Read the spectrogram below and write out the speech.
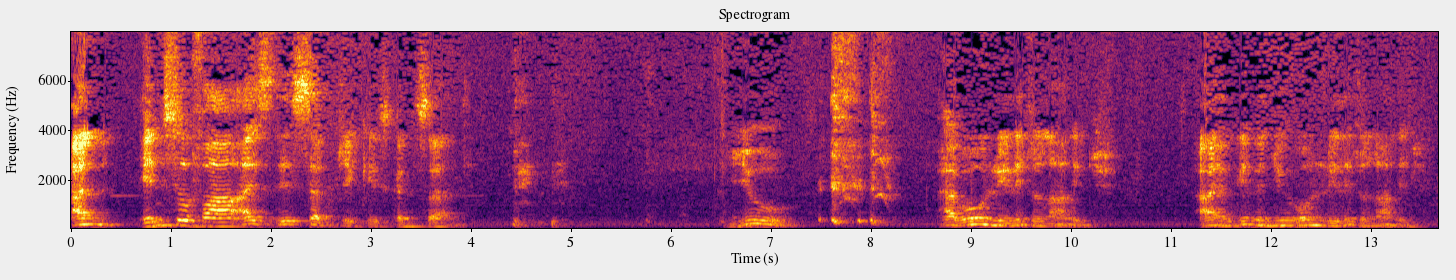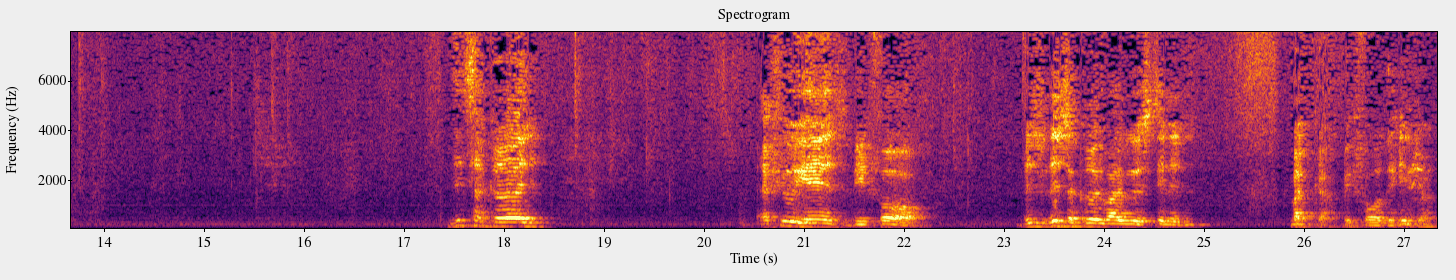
And insofar as this subject is concerned, you have only little knowledge. I have given you only little knowledge. This occurred a few years before. This, this occurred while we were still in Mecca, before the Hijrah.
